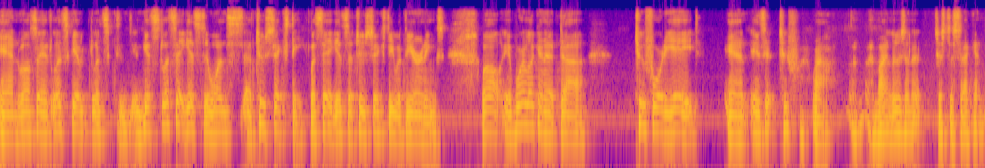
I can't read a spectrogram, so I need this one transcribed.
and we'll say let's give let's gets let's say it gets to one uh, 260. Let's say it gets to 260 with the earnings. Well, if we're looking at uh, 248, and is it two? Wow, am I losing it? Just a second.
